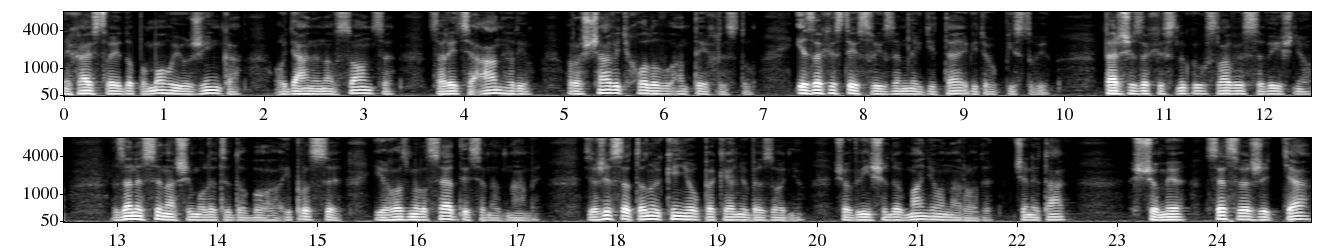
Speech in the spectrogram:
Нехай з твоєю допомогою жінка, одягнена в сонце, цариця ангелів, розчавить голову Антихристу і захистить своїх земних дітей від його пістовів. Перший захиснику слави Всевишнього, занеси наші молитви до Бога і проси Його змилосердитися над нами. Зв'яжи сатану і кинь його в пекельню безодню, щоб він ще не обманював народи. Чи не так, що ми все своє життя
